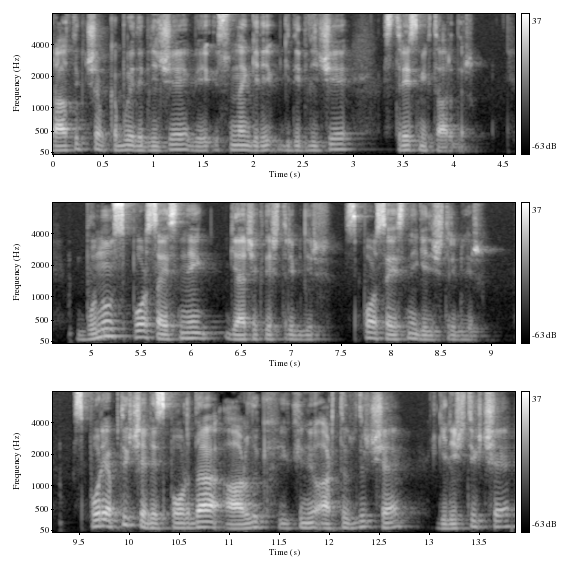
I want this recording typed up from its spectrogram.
Rahatlıkça kabul edebileceği ve üstünden gidebileceği stres miktarıdır. Bunu spor sayesinde gerçekleştirebilir. Spor sayesinde geliştirebilir. Spor yaptıkça ve sporda ağırlık yükünü arttırdıkça, geliştikçe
